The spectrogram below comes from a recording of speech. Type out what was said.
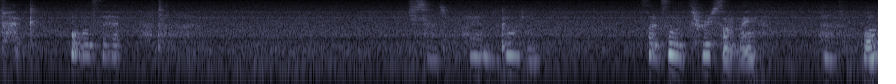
Fuck. What was that? I don't know. It sounds right in the corridor. It's like someone threw something. Uh, what?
